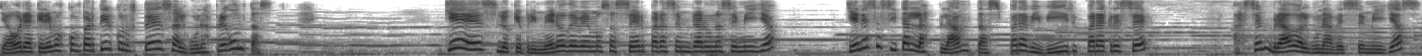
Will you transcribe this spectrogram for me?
Y ahora queremos compartir con ustedes algunas preguntas. ¿Qué es lo que primero debemos hacer para sembrar una semilla? ¿Qué necesitan las plantas para vivir, para crecer? ¿Has sembrado alguna vez semillas?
